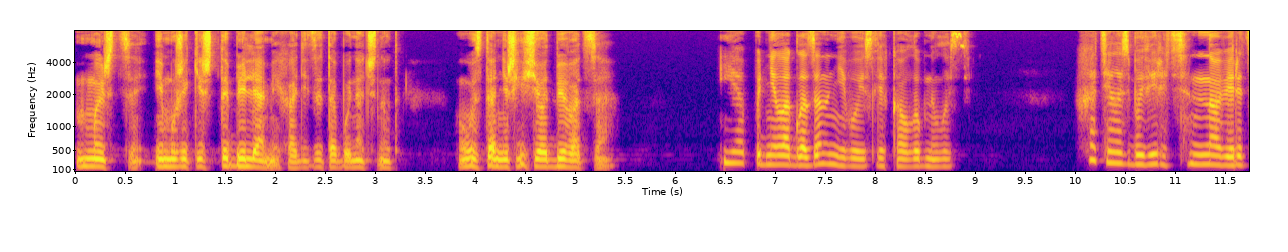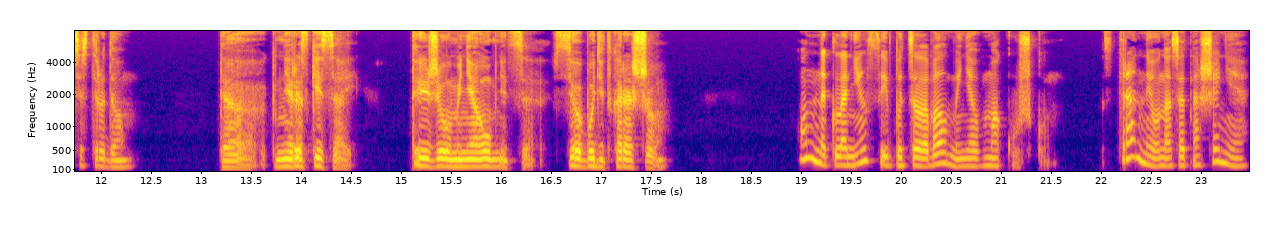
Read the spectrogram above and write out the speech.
мышцы, и мужики штабелями ходить за тобой начнут. Устанешь еще отбиваться». Я подняла глаза на него и слегка улыбнулась. Хотелось бы верить, но верится с трудом. «Так, не раскисай. Ты же у меня умница. Все будет хорошо». Он наклонился и поцеловал меня в макушку. Странные у нас отношения,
